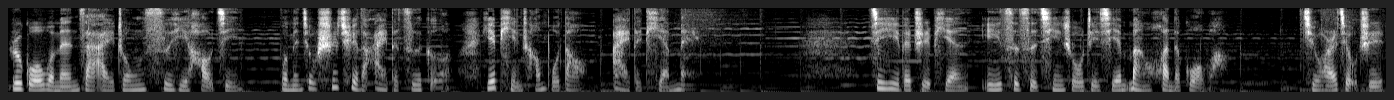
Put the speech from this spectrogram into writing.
如果我们在爱中肆意耗尽，我们就失去了爱的资格，也品尝不到爱的甜美。记忆的纸片一次次侵入这些漫幻的过往，久而久之，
